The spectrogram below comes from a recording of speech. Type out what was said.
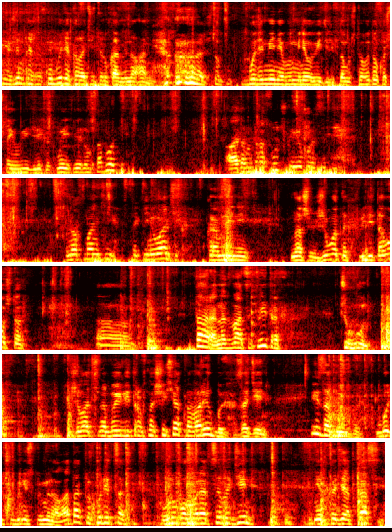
Надеюсь, Жинка сейчас не будет колотить руками, ногами, чтобы более-менее вы меня увидели, потому что вы только что и увидели, как мы ездили на мотоблоке. А эта моторослучка, ее просто... У нас маленький такой нюансик в кормлении наших животных в виде того, что э, тара на 20 литров, чугун, желательно бы и литров на 60 наварил бы за день и забыл бы, больше бы не вспоминал. А так приходится, грубо говоря, целый день, не отходя от кассы,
